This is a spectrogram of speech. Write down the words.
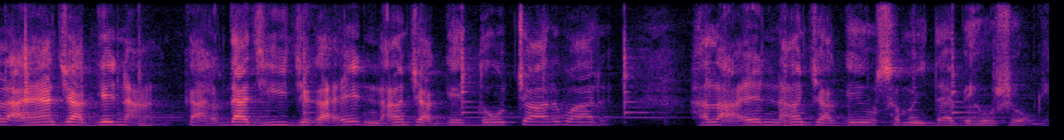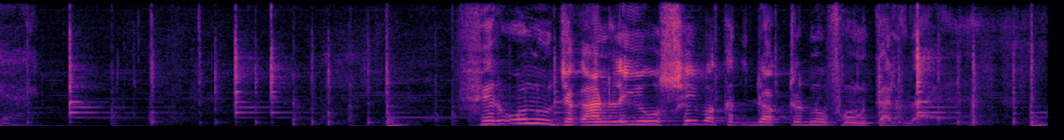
ਹਲਾਇਆ ਜਾਗੇ ਨਾ, ਘਰ ਦਾ ਜੀ ਜਗਾਏ ਨਾ ਜਾਗੇ, ਦੋ ਚਾਰ ਵਾਰ ਹਲਾਏ ਨਾ ਜਾਗੇ, ਉਹ ਸਮਝਦਾ ਬੇਹੋਸ਼ ਹੋ ਗਿਆ ਫਿਰ ਉਹਨੂੰ ਜਗਾਉਣ ਲਈ ਉਸੇ ਵਕਤ ਡਾਕਟਰ ਨੂੰ ਫੋਨ ਕਰਦਾ ਹੈ।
